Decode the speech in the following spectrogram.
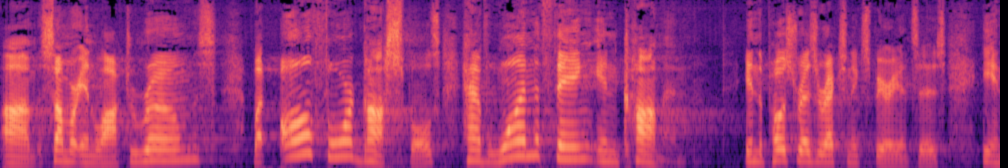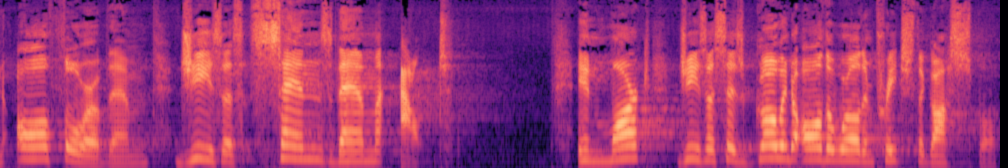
um, some are in locked rooms. But all four Gospels have one thing in common in the post resurrection experiences. In all four of them, Jesus sends them out. In Mark, Jesus says, Go into all the world and preach the gospel.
